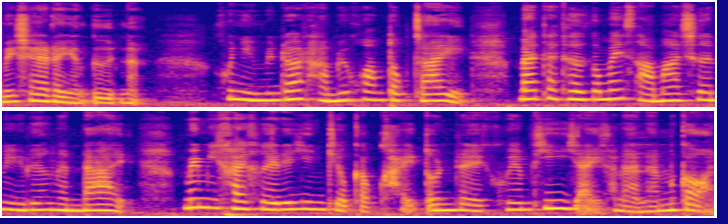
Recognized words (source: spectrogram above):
ไม่ใช่อะไรอย่างอื่นน่ะ คุณหญิงมินเดอร์ถามด้วยความตกใจ แม้แต่เธอก็ไม่สามารถเชื่อในเรื่องนั้นได้ ไม่มีใครเคยได้ยินเกี่ยวกับไข่ต้นเรเควียมที่ใหญ่ขนาดนั้นมาก่อน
